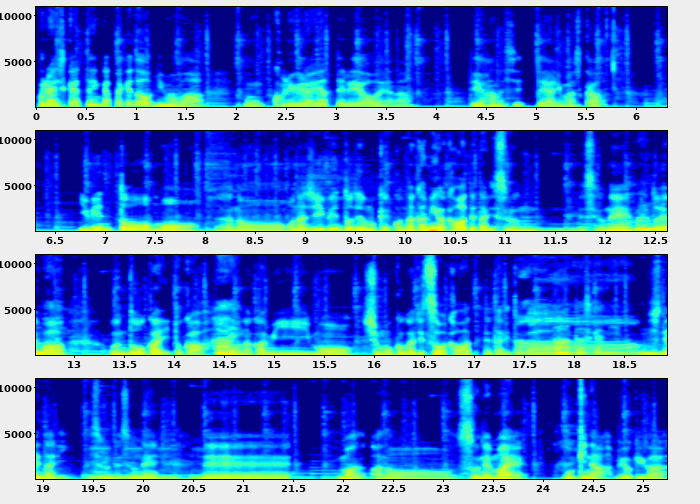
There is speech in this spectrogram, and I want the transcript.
ぐらいしかやってへんかったけど、うん、今はもうこれぐらいやってるよやなっていう話ってありますか？イベントもあの同じイベントでも結構中身が変わってたりするんですよね。例えば、運動会とかの中身も種目が実は変わってたりとかしてたりするんですよね。でまああの数年前大きな病気が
